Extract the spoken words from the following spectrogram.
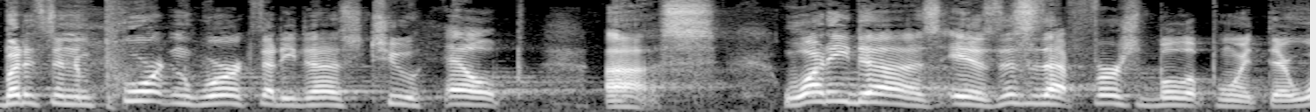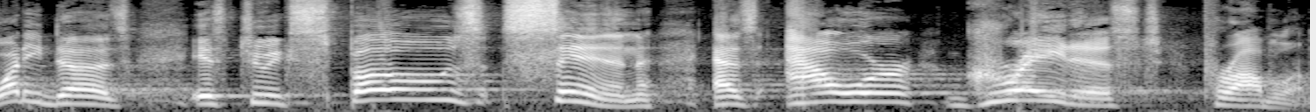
But it's an important work that He does to help us. What he does is this is that first bullet point there. What he does is to expose sin as our greatest problem.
